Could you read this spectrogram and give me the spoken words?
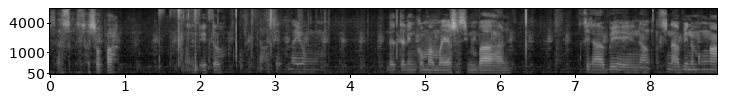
Sa, sa sofa. And ito, nakaset na yung dadaling ko mamaya sa simbahan. Sinabi ng sinabi ng mga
